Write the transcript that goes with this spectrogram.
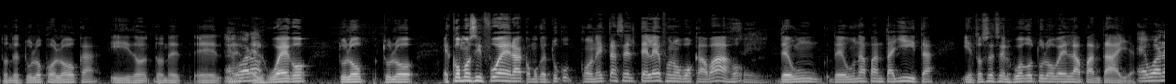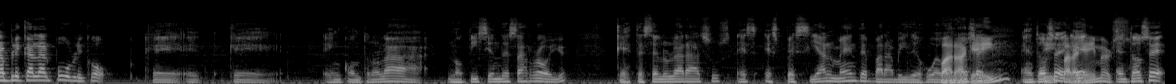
donde tú lo colocas y do- donde el, Es el- bueno. el juego tú lo, tú lo es como si fuera como que tú co- conectas el teléfono boca abajo Sí. de un de una pantallita y entonces el juego tú lo ves en la pantalla. Es bueno explicarle al público que, eh, que encontró la noticia en desarrollo que este celular Asus es especialmente para videojuegos. Para game, Entonces, sí, para eh, gamers. Entonces,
